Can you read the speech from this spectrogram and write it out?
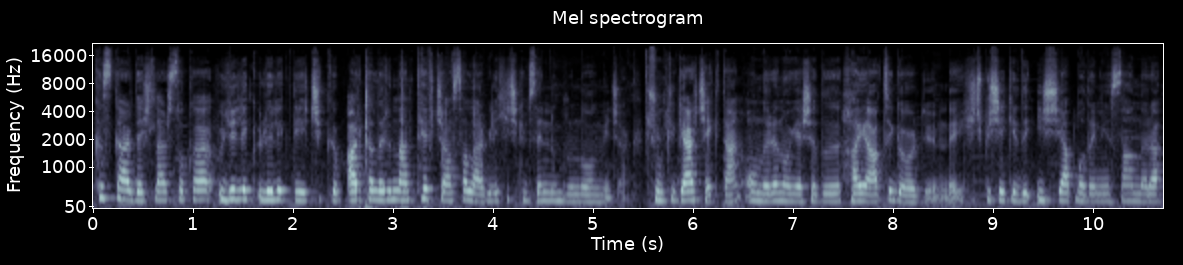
kız kardeşler sokağa ülelek ülelek diye çıkıp arkalarından tef çalsalar bile hiç kimsenin umurunda olmayacak. Çünkü gerçekten onların o yaşadığı hayatı gördüğünde hiçbir şekilde iş yapmadan insanlara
